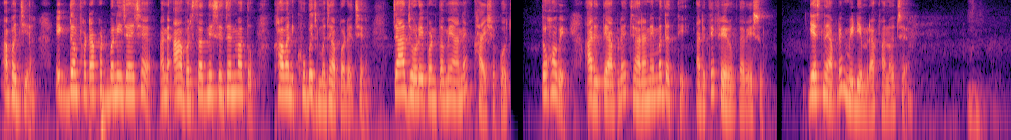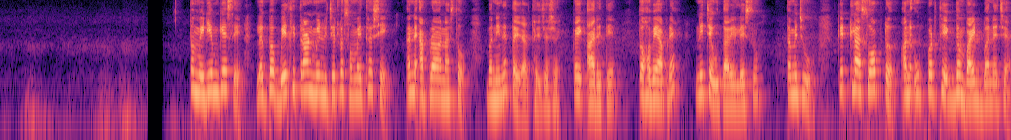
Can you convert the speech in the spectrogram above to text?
આ ભજીયા એકદમ ફટાફટ બની જાય છે અને આ વરસાદની સિઝનમાં તો ખાવાની ખૂબ જ મજા પડે છે. ચા જોડે પણ તમે આને ખાઈ શકો છો. તો હવે આ રીતે આપણે ઝારાની મદદથી આ રીતે ફેરવતા રહીશું. ગેસને આપણે મીડિયમ રાખવાનો છે. તો મીડિયમ ગેસે લગભગ બેથી ત્રણ મિનિટ જેટલો સમય થશે અને આપણો નાસ્તો બનીને તૈયાર થઈ જશે. કંઈક આ રીતે. તો હવે આપણે નીચે ઉતારી લઈશું. તમે જુઓ, કેટલા સોફ્ટ અને ઉપરથી એકદમ વ્હાઈટ બને છે.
